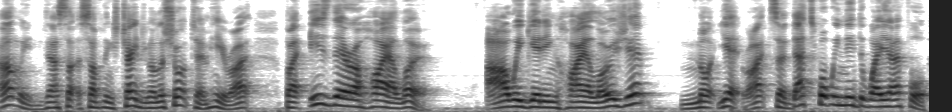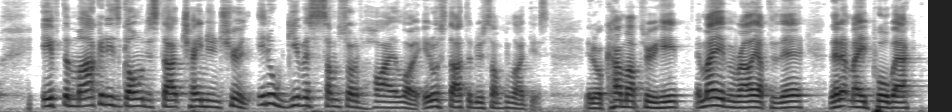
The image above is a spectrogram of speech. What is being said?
aren't we? Now something's changing on the short term here, right? But is there a higher low? Are we getting higher lows yet? Not yet, right? So that's what we need to wait out for. If the market is going to start changing soon, it'll give us some sort of higher low. It'll start to do something like this. It'll come up through here. It may even rally up to there. Then it may pull back.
